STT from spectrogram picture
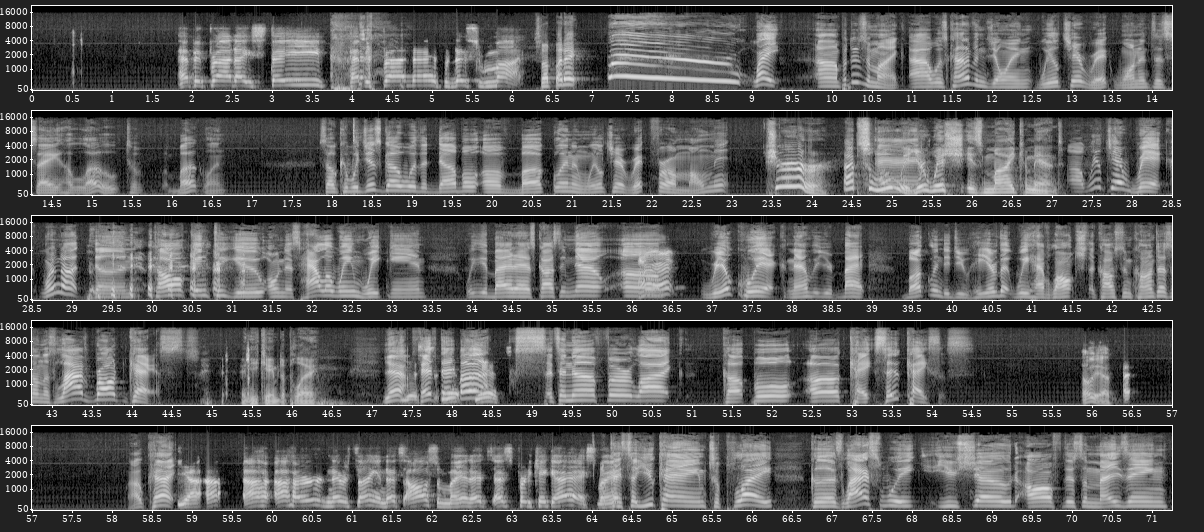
Happy Friday, Steve. Happy Friday, producer Mike. What's up, buddy? Woo! Wait, um, producer Mike, I was kind of enjoying wheelchair Rick wanted to say hello to Buckland. So could we just go with a double of Buckland and wheelchair Rick for a moment? Sure, absolutely. And- Your wish is my command. Uh, wheelchair Rick, we're not done talking to you on this Halloween weekend with your badass costume. Now, um, All right. real quick, now that you're back, Buckland, did you hear that we have launched a costume contest on this live broadcast? And he came to play. Yeah, Yes, fifty yes, bucks. It's enough for like a couple uh ca- suitcases. Oh yeah. Okay. Yeah, I, I I heard and everything, and that's awesome, man. That's that's pretty kick ass, man. Okay, so you came to play because last week you showed off this amazing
